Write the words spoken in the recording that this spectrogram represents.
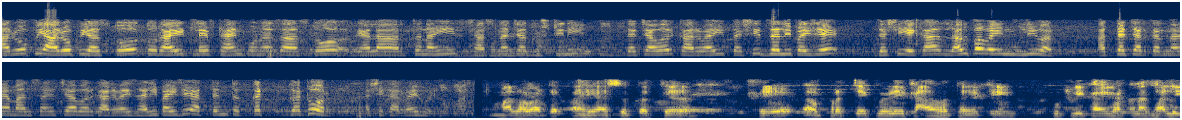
आरोपी आरोपी असतो तो राईट लेफ्ट हँड कोणाचा असतो याला अर्थ नाही शासनाच्या दृष्टीने. त्याच्यावर कारवाई तशीच झाली पाहिजे जशी एका अल्पवयीन मुलीवर अत्याचार करणाऱ्या माणसाच्यावर कारवाई झाली पाहिजे अत्यंत कट कठोर अशी कारवाई होईल. मला वाटत नाही असं तथ्य हे प्रत्येक वेळी काय होतंय की कुठली काही घटना झाली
